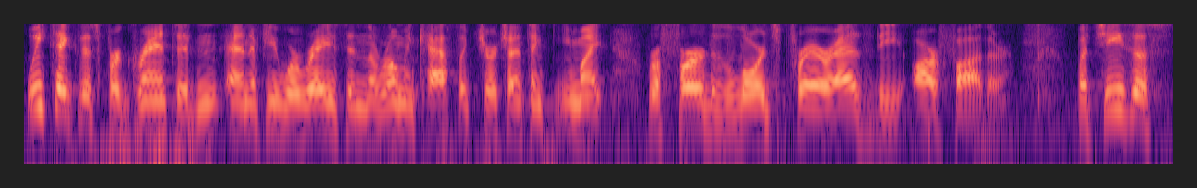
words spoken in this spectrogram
we take this for granted. And, and, if you were raised in the Roman Catholic Church, I think you might refer to the Lord's Prayer as the Our Father. But Jesus'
